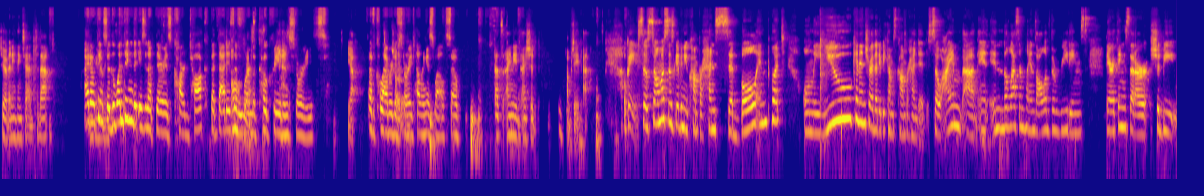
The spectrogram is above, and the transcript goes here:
Do you have anything to add to that? I don't think so. The one thing that isn't up there is card talk, but that is oh, a form yes. of co creating yes. stories. Yeah. Of collaborative totally. storytelling as well. So that's I need I should update that. Okay, so Somos is giving you comprehensible input. Only you can ensure that it becomes comprehended. So I'm um, in, in, the lesson plans, all of the readings, there are things that are should be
